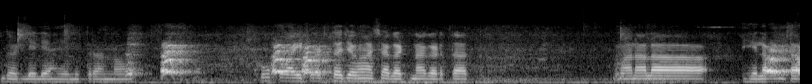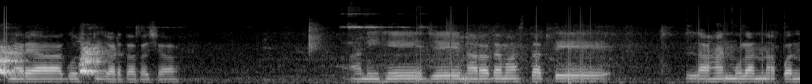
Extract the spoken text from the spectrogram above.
घडलेली आहे मित्रांनो. खूप वाईट वाटतं जेव्हा अशा घटना घडतात. मनाला हेलावून टाकणाऱ्या गोष्टी घडतात अशा. आणि हे जे नराधम असतात ते लहान मुलांना पण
